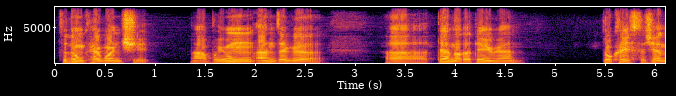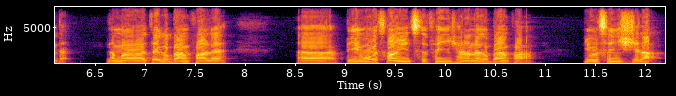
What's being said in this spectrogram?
自动开关机啊，不用按这个呃电脑的电源都可以实现的。那么这个办法呢，呃，比我上一次分享的那个办法又升级了。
